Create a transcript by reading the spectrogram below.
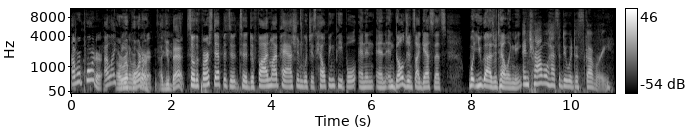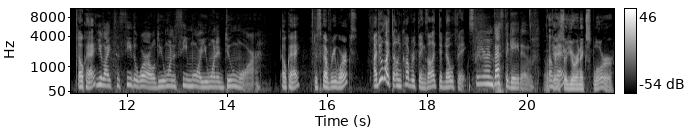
a reporter. I like a being reporter. a reporter. You bet. So the first step is to, to define my passion, which is helping people, and in, and indulgence. I guess that's what you guys are telling me. And travel has to do with discovery. Okay. You like to see the world. You want to see more. You want to do more. Okay. Discovery works. I do like to uncover things. I like to know things. So you're investigative. Okay, Okay. so you're an explorer.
